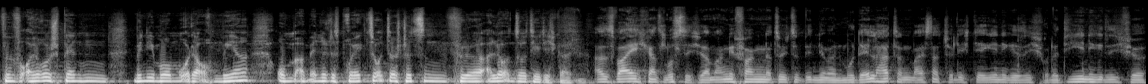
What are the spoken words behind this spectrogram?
5 Euro spenden, Minimum oder auch mehr, um am Ende das Projekt zu unterstützen für alle unsere Tätigkeiten. Also es war eigentlich ganz lustig. Wir haben angefangen, natürlich, wenn jemand ein Modell hat, dann weiß natürlich derjenige sich oder diejenige, die sich für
